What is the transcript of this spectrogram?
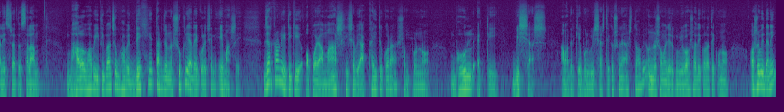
আলি ইসরাতাম ভালোভাবে, ইতিবাচকভাবে দেখে তার জন্য সুক্রিয়া আদায় করেছেন এ মাসে। যার কারণে এটিকে অপয়া মাস হিসেবে আখ্যায়িত করা সম্পূর্ণ ভুল একটি বিশ্বাস। আমাদেরকে ভুল বিশ্বাস থেকে সরে আসতে হবে। অন্য সময় যেরকম বিবাহ সাদী করাতে কোনো অসুবিধা নেই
